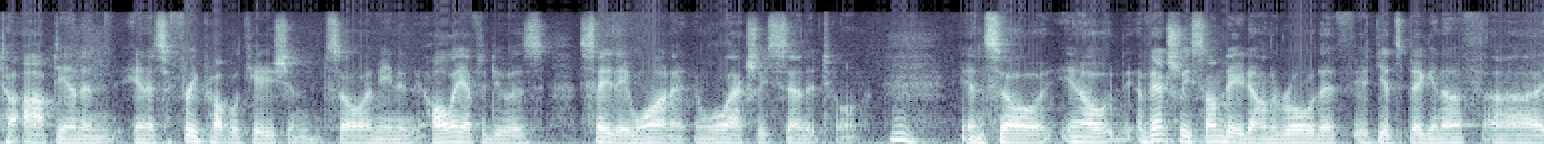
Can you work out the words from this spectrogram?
to opt in, and, and it's a free publication. So, I mean, all they have to do is say they want it, and we'll actually send it to them. And so, you know, eventually someday down the road, if it gets big enough, uh,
